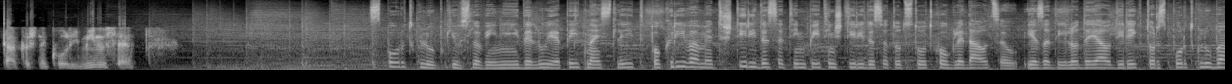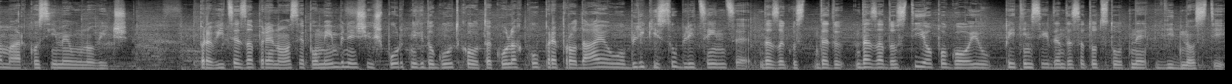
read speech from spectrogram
kakršne koli minuse. Sport klub, ki v Sloveniji deluje 15 let, pokriva med 40 in 45 odstotkov gledalcev, je za delo dejal direktor sport kluba Marko Simeunovič. Pravice za prenose pomembnejših športnih dogodkov tako lahko preprodajo v obliki sublicence, da, da, da zadostijo pogoju 75-odstotne vidnosti.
